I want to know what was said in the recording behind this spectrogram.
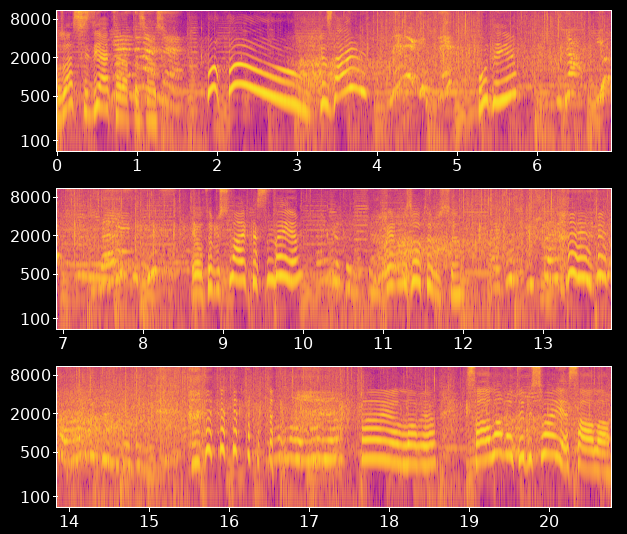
O zaman siz diğer taraftasınız. Kızlar Nereye gittin? buradayım. Ya yok musun? Neredesin? E, otobüsün arkasındayım. Hangi otobüsün? Kırmızı otobüsün. Ay kız üç tane Hangi kırmızı otobüs? Allah Allah ya. otobüs var ya sağlam.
